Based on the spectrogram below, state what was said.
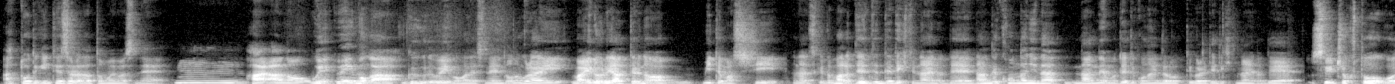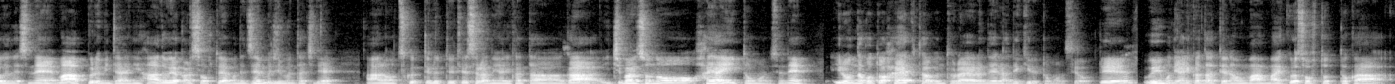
圧倒的にテスラだと思いますね。うーんはい、あの、ウェイウェイモが、Google ウェイモがですね、どのぐらい、まあいろいろやってるのは見てますし、なんですけど、まだ全然出てきてないので、なんでこんなにな何年も出てこないんだろうっていうぐらい出てきてないので、垂直統合でですね、まあ Apple みたいにハードウェアからソフトウェアまで全部自分たちであの作ってるっていうテスラのやり方が一番その早いと思うんですよね。いろんなことを早く多分トライアルエラーできると思うんですよ。で、はいウェイモのやり方っていうのは、まあ、マイクロソフトとか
